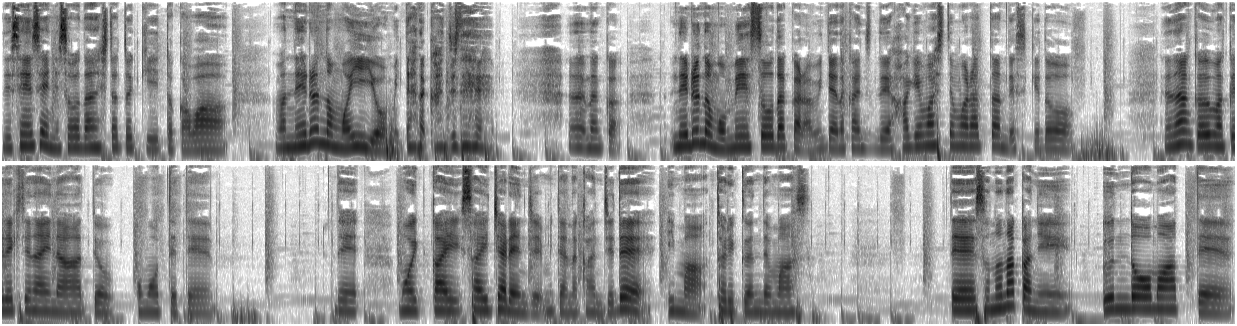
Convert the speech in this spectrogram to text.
で先生に相談した時とかは、まあ、寝るのもいいよみたいな感じで なんか寝るのも瞑想だからみたいな感じで励ましてもらったんですけどなんかうまくできてないなって思っててでもう一回再チャレンジみたいな感じで今取り組んでます。でその中に運動もあって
